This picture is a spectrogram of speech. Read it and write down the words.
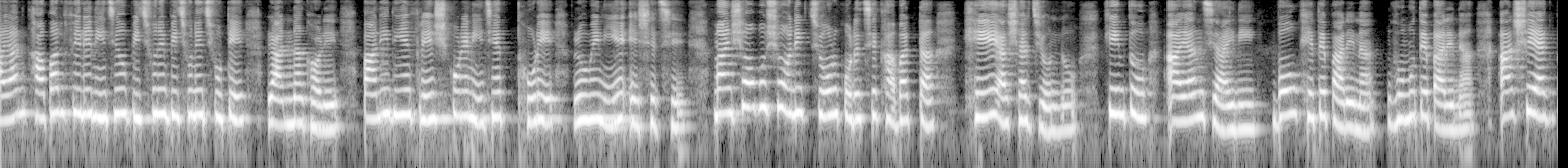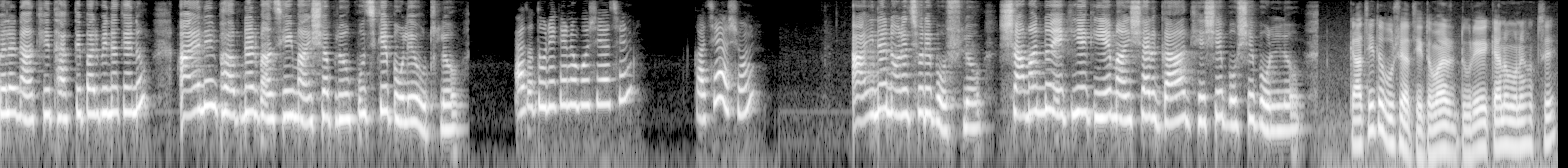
আয়ান খাবার ফেলে নিজেও পিছনে পিছনে ছুটে রান্নাঘরে। পানি দিয়ে ফ্রেশ করে নিজে ধরে রুমে নিয়ে এসেছে। মাইশা অবশ্য অনেক জোর করেছে খাবারটা খেয়ে আসার জন্য। কিন্তু আয়ান যায়নি। বউ খেতে পারে না ঘুমোতে পারে না। আর সে একবেলা না খেয়ে থাকতে পারবে না কেন? আয়ানের ভাবনার মাঝেই মাইশা ভ্রুকুচকে বলে উঠল এত দূরে কেন বসে আছেন? কাছে আসুন। আয়না নড়ে চড়ে বসল। সামান্য এগিয়ে গিয়ে মাইশার গা ঘেঁষে বসে বলল কাছেই তো বসে আছি তোমার দূরে কেন মনে হচ্ছে?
